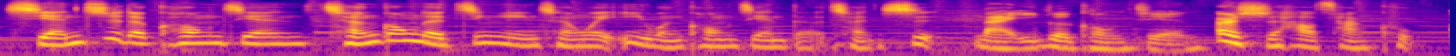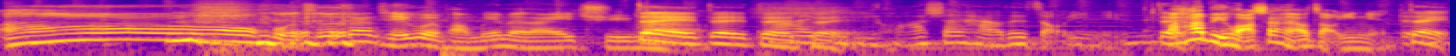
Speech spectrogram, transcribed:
闲置的空间成功的经营成为译文空间的城市。哪一个空间？二十号仓库哦，火车站铁轨旁边的那一区。对对对它对比华山还要再早一年。对哦，它比华山还要早一年。对。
